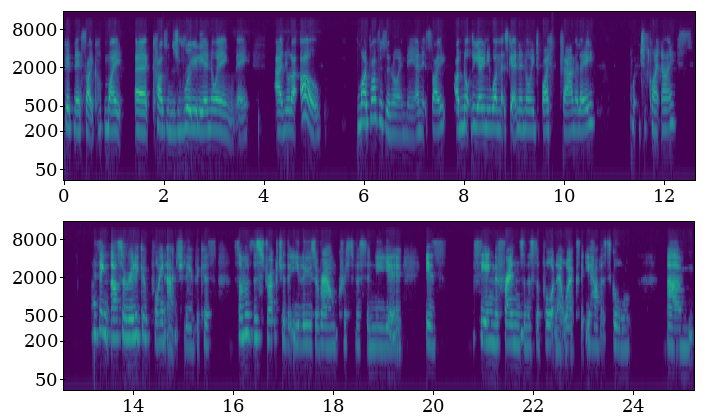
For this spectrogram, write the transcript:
goodness, like my uh, cousin's really annoying me, and you're like, oh, my brother's annoying me and it's like i'm not the only one that's getting annoyed by family which is quite nice I think that's a really good point, actually, because some of the structure that you lose around Christmas and New Year is seeing the friends and the support networks that you have at school. Um,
